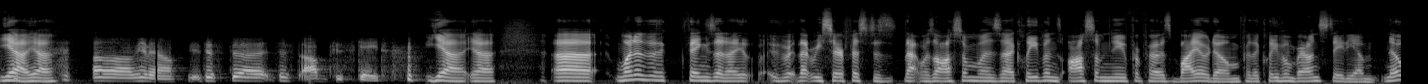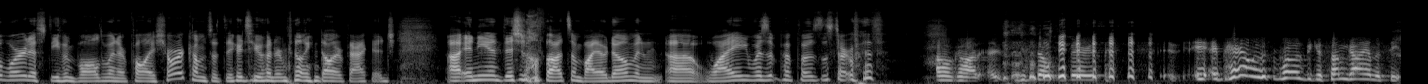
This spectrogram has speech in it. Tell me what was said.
Yeah, yeah. um, you know, just uh, just obfuscate. Yeah, yeah. Uh, one of the things that I that resurfaced is that was awesome was uh, Cleveland's awesome new proposed biodome for the Cleveland Browns stadium. No word if Stephen Baldwin or Pauly Shore comes with their two hundred million dollar package. Uh, any additional thoughts on biodome and uh, why was it proposed to start with? Oh God! Uh, So there's it, apparently was proposed because some guy on the C-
